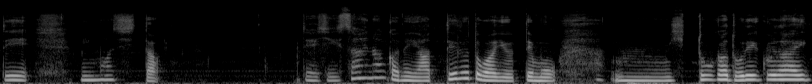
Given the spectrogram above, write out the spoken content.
てみました。で実際なんかねやってるとは言ってもうん人がどれぐらい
